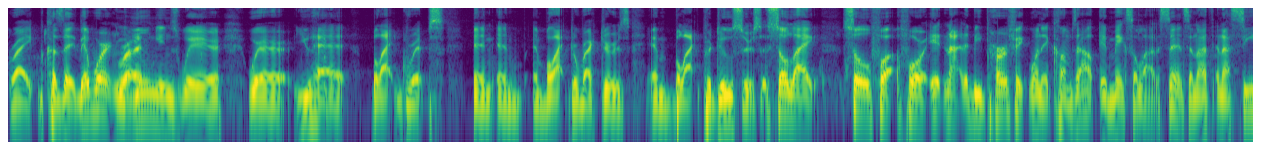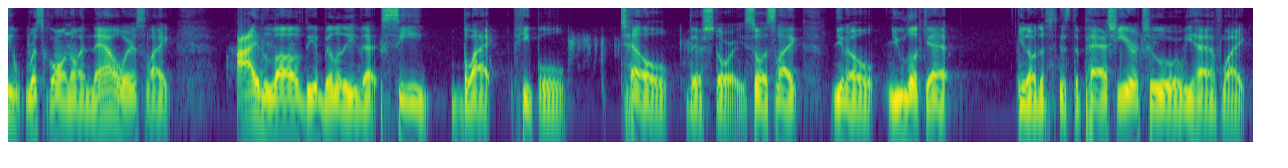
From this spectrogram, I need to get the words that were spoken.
right? Because they, there weren't right. unions where where you had black grips and, and and black directors and black producers. So like so for for it not to be perfect when it comes out, it makes a lot of sense. And I and I see what's going on now where it's like I love the ability that see black people tell their stories. So it's like, you know, you look at you know, this is the past year or two where we have like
